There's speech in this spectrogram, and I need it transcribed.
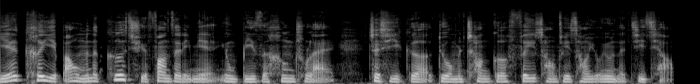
也可以把我们的歌曲放在里面，用鼻子哼出来，这是一个对我们唱歌非常非常有用的技巧。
